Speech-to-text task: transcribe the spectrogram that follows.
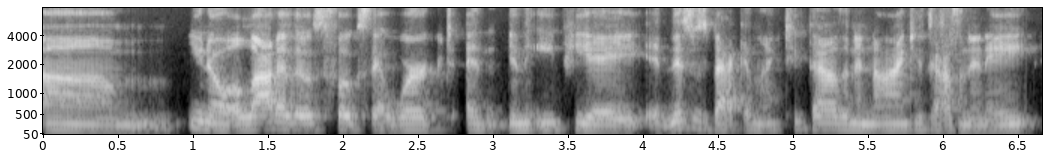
um, you know, a lot of those folks that worked in, in, the EPA, and this was back in like 2009, 2008.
